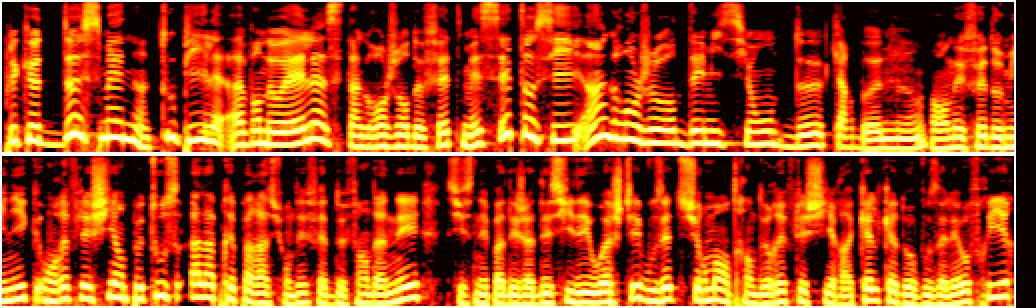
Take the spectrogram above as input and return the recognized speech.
Plus que deux semaines, tout pile avant Noël. C'est un grand jour de fête, mais c'est aussi un grand jour d'émission de carbone. En effet, Dominique, on réfléchit un peu tous à la préparation des fêtes de fin d'année. Si ce n'est pas déjà décidé ou acheté, vous êtes sûrement en train de réfléchir à quel cadeau vous allez offrir,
